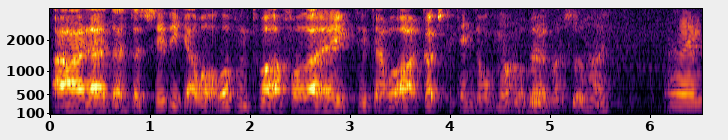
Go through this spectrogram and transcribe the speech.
aye, that, that does say he get a lot of love on Twitter for that. Eh? He took a lot of guts to kind of open up Oh, very much so, aye. Um,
